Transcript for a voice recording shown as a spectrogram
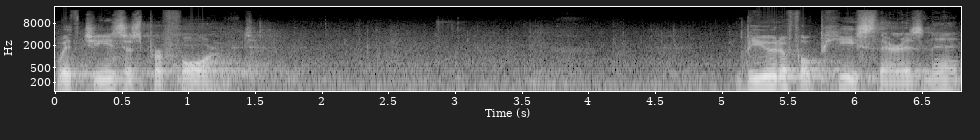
with Jesus performed. Beautiful piece there, isn't it?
